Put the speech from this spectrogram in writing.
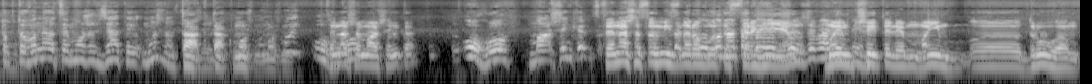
Тобто вони оце можуть взяти. Можна? оце Так, взяти? так, можна, можна. Ой, Це наша Машенька. Ого, Машенька. Це наша совмісна Так, робота вона з така, як Сергієм, жи- жива моїм людина. вчителем, моїм е, другом,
